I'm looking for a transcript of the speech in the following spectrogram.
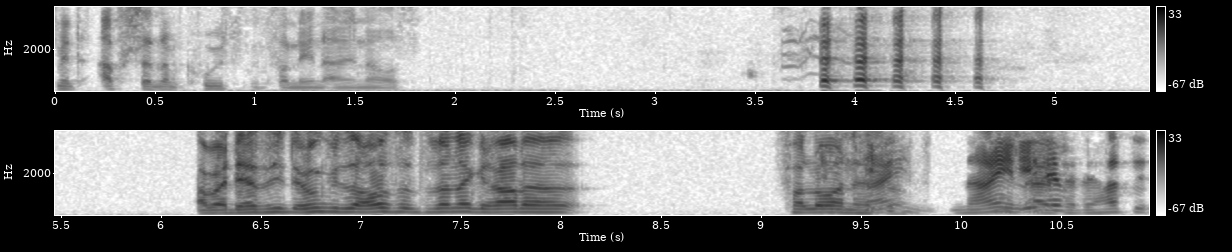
mit Abstand am coolsten von den allen aus. aber der sieht irgendwie so aus, als wenn er gerade verloren hätte. Nein, nein, jedem- Alter, der hatte.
